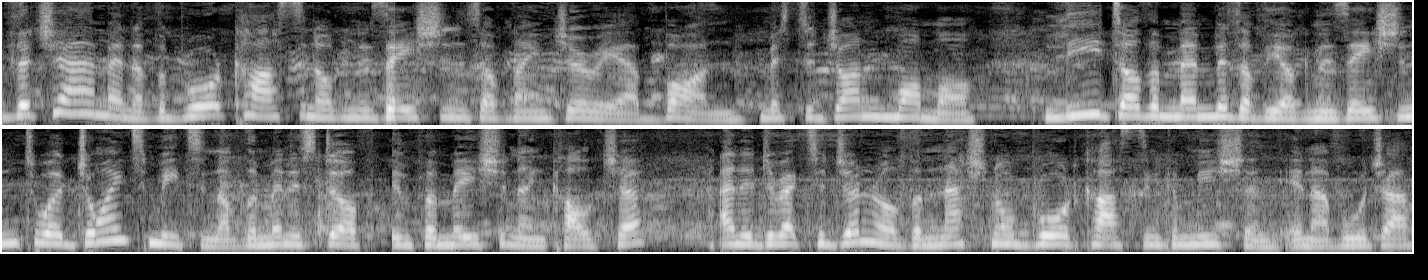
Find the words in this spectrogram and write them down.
The chairman of the Broadcasting Organizations of Nigeria, BON, Mr. John Momoh, leads other members of the organization to a joint meeting of the Minister of Information and Culture and the Director General of the National Broadcasting Commission in Abuja.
